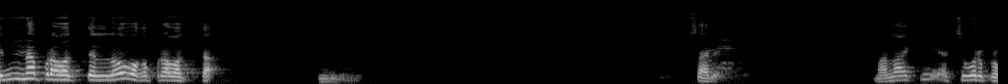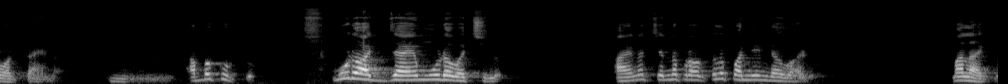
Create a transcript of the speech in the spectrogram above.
చిన్న ప్రవక్తల్లో ఒక ప్రవక్త. సరే. మలాకి చివరి ప్రవక్త ఆయన. అబ్బకుక్కు. మూడో అధ్యాయం మూడో వచ్చిన ఆయన చిన్న ప్రవక్తలు పన్నెండవవాడు మలాకి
